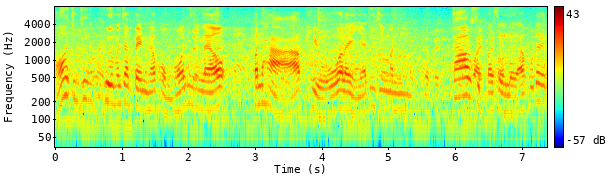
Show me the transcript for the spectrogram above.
อ๋อจริง ๆ คือมันจำเป็นครับผมเพราะว่าจริงๆแล้ว ปัญหาผิวอะไรอย่างเงี้ยจริง ๆ มันจะเป็น90%เลยอะพูดได้เลย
